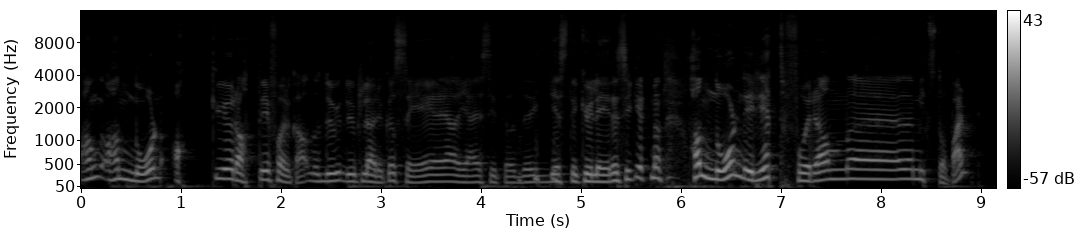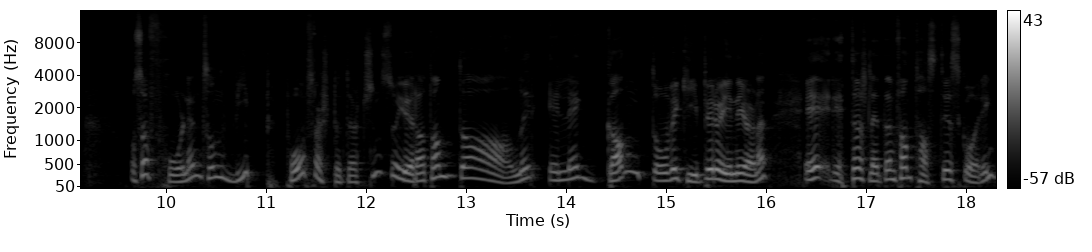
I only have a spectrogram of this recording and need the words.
han, han når den akkurat i forkant. Du, du klarer ikke å se, jeg sitter og gestikulerer sikkert, men han når den rett foran uh, midtstopperen. Og så får han en sånn vipp på første touchen som gjør at han daler elegant over keeper og inn i hjørnet. Eh, rett og slett en fantastisk scoring.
